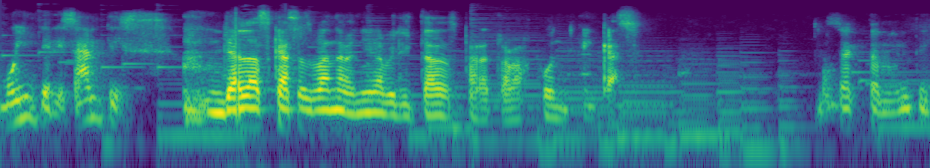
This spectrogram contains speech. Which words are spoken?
muy interesantes. Ya las casas van a venir habilitadas para trabajo en, casa. Exactamente.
